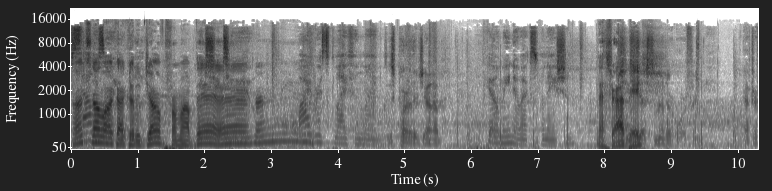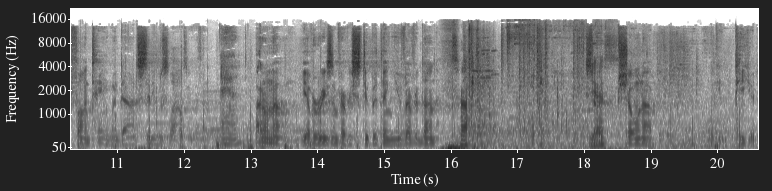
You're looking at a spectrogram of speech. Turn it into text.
That's not like I could have jumped from up there. Why risk life and limb? It's part of the job. You owe me no explanation. That's right, She's bitch. just another orphan. After Fontaine went down, City was lousy with him. And I don't know. You have a reason for every stupid thing you've ever done? Start Yes. Showing up. Looking peaked.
